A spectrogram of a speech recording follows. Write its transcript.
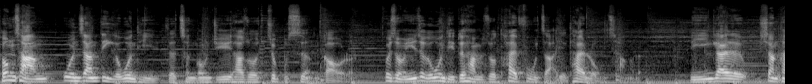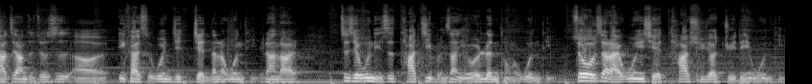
通常问这样第一个问题的成功几率，他说就不是很高了。为什么？因为这个问题对他们说太复杂，也太冗长了。你应该像他这样子，就是呃一开始问一些简单的问题，让他这些问题是他基本上也会认同的问题，最后再来问一些他需要决定的问题，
